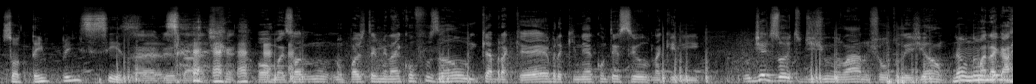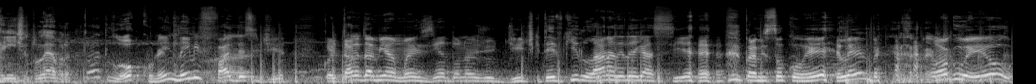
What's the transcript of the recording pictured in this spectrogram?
Só tem princesa. É verdade. Ó, mas ó, não, não pode terminar em confusão e quebra-quebra, que nem aconteceu naquele No dia 18 de junho, lá no show do Legião, Não, não, Mané não. Garrincha, tu lembra? Tu é louco, nem, nem me fale Ah. desse dia. Coitada da minha mãezinha, dona Judite, que teve que ir lá na delegacia pra me socorrer, lembra? Logo eu,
